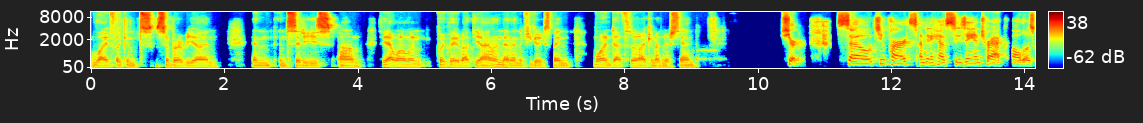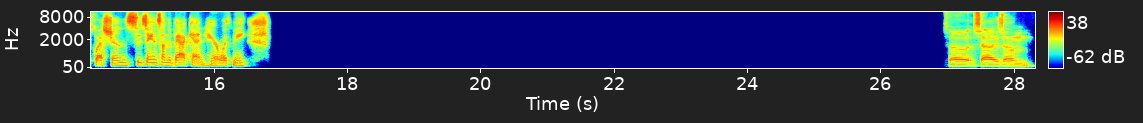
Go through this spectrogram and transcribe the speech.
life, like in suburbia and and in cities. Um, so yeah, I want to learn quickly about the island, and then if you could explain more in depth so I can understand. Sure. So, two parts. I'm going to have Suzanne track all those questions. Suzanne's on the back end here with me. So Sally's um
